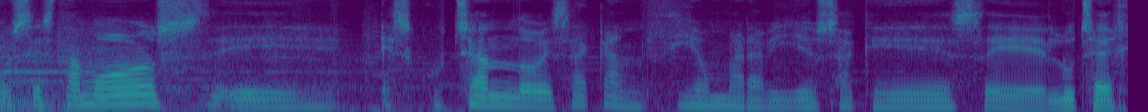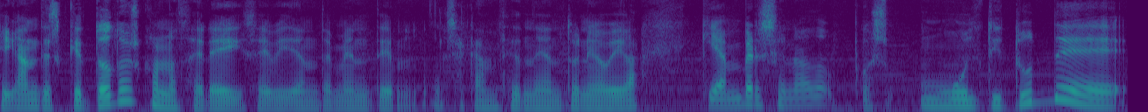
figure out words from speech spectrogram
Pues estamos eh, escuchando esa canción maravillosa que es eh, Lucha de Gigantes, que todos conoceréis, evidentemente, esa canción de Antonio Vega, que han versionado pues multitud de,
